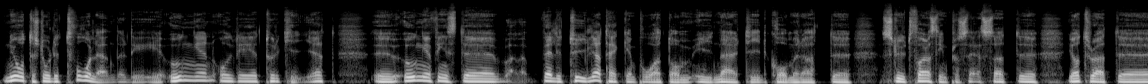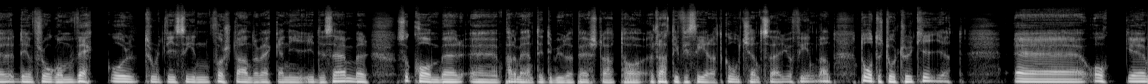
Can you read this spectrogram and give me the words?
Nu återstår det två länder. Det är Ungern och det är Turkiet. Uh, Ungern finns det väldigt tydliga tecken på att de i närtid kommer att uh, slutföra sin process. Så att, uh, jag tror att det är en fråga om veckor, troligtvis in första andra veckan i, i december, så kommer eh, parlamentet i Budapest att ha ratificerat godkänt Sverige och Finland. Då återstår Turkiet. Eh, och eh,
